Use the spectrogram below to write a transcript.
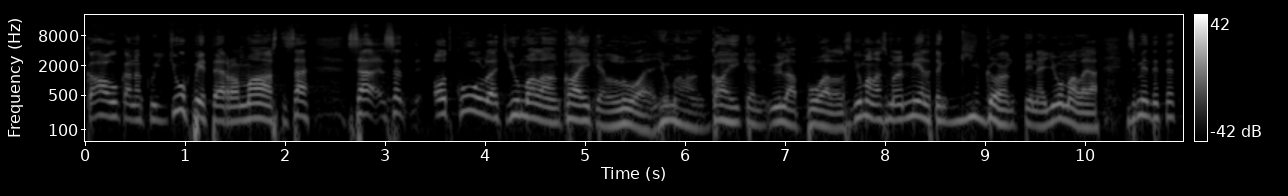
kaukana kuin Jupiter on maasta. Sä, sä, sä oot kuullut, että Jumala on kaiken luoja. Jumala on kaiken yläpuolella. Jumala on semmoinen mieletön giganttinen Jumala. Ja, ja sä mietit, että,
